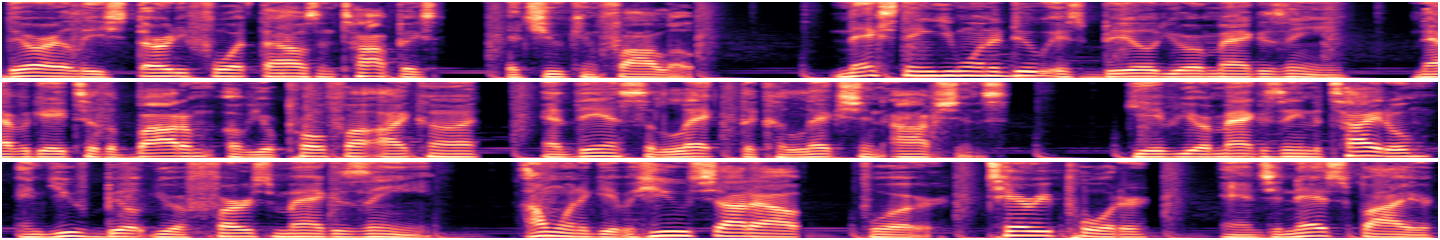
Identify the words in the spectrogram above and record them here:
There are at least 34,000 topics that you can follow. Next thing you want to do is build your magazine. Navigate to the bottom of your profile icon and then select the collection options. Give your magazine a title and you've built your first magazine. I want to give a huge shout out for Terry Porter and Jeanette Spire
